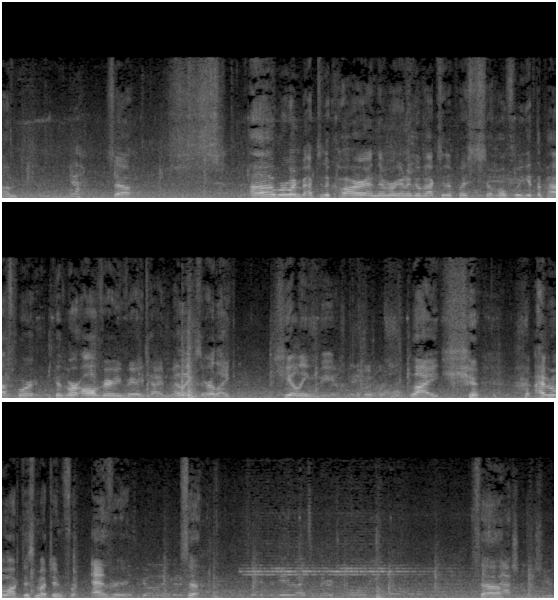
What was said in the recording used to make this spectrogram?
Um, yeah, so uh, we're going back to the car, and then we're gonna go back to the place to hopefully get the passport because we're all very, very tired. My legs are like killing me. like I haven't walked this much in forever. So. So. national issue.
